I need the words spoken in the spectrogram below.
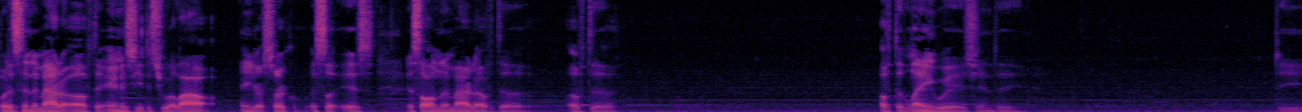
But it's in the matter of the energy that you allow in your circle. It's a, it's it's all in the matter of the of the of the language and the the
